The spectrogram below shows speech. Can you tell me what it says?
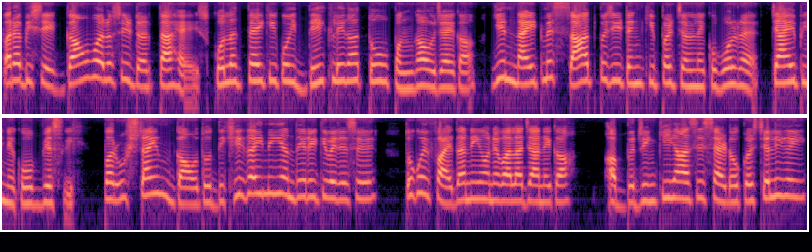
पर अभिषेक गाँव वालों से डरता है। इसको लगता है कि कोई देख लेगा तो पंगा हो जाएगा। ये नाइट में सात बजे टंकी पर चलने को बोल रहा है। चाय पीने को ऑब्वियसली पर उस टाइम गाँव तो दिखेगा ही नहीं अंधेरे की वजह से। तो कोई फ़ायदा नहीं होने वाला जाने का। अब रिंकी यहाँ से सैड होकर चली गई।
